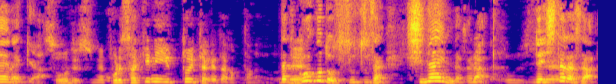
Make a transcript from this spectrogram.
えなきゃ。そうですね。これ先に言っといてあげたかったな。だってこういうことをスーツさんしないんだから。そうですねで、したらさ、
